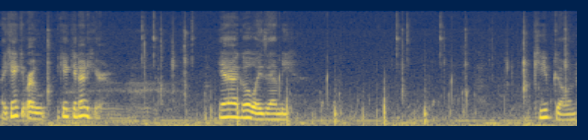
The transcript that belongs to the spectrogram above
I can't get right. I can't get out of here. Yeah, go away, Zambi. Keep going.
